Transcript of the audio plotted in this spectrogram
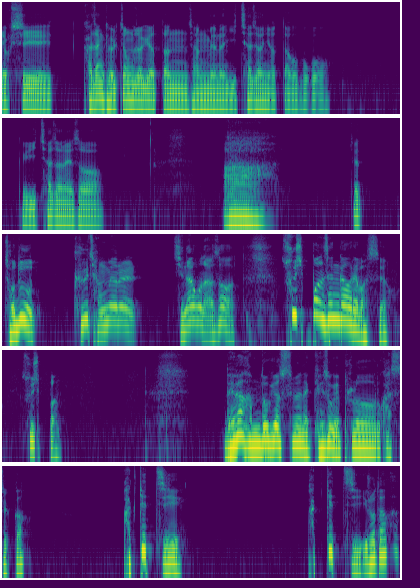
역시 가장 결정적이었던 장면은 2차전이었다고 보고 그 2차전에서 아, 저, 저도 그 장면을 지나고 나서 수십 번 생각을 해봤어요. 수십 번. 내가 감독이었으면 계속 애플러로 갔을까? 갔겠지. 갔겠지 이러다가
